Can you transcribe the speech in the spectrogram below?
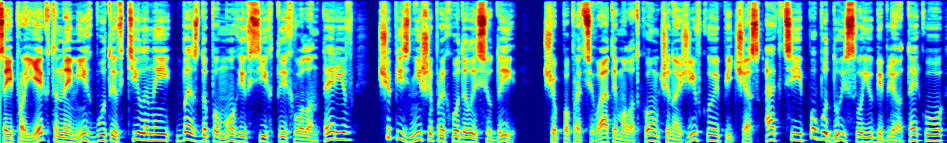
цей проєкт не міг бути втілений без допомоги всіх тих волонтерів, що пізніше приходили сюди, щоб попрацювати молотком чи ножівкою під час акції Побудуй свою бібліотеку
